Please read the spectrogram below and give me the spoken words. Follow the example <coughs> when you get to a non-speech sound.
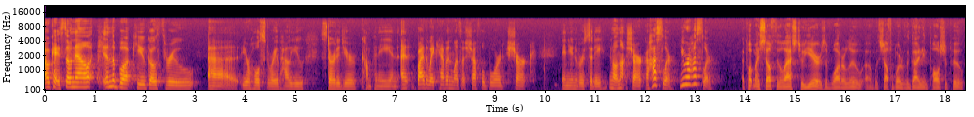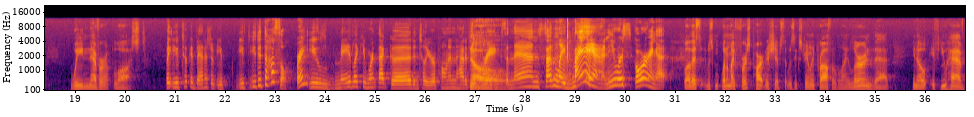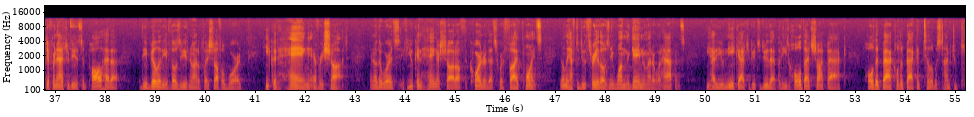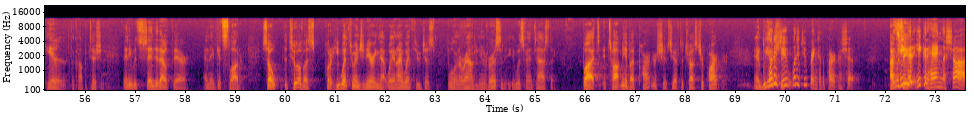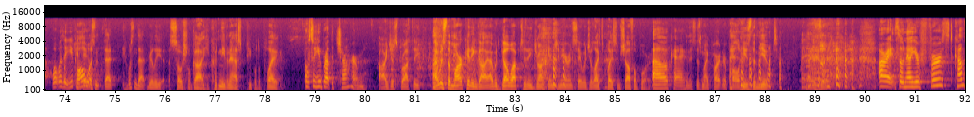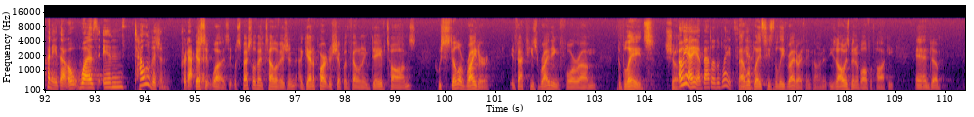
Okay, so now in the book, you go through uh, your whole story of how you started your company. And, and by the way, Kevin was a shuffleboard shark in university. Well, not shark, a hustler. You were a hustler. I put myself through the last two years of Waterloo uh, with shuffleboard with a guy named Paul Chaput. We never lost. But you took advantage of you, you. You did the hustle, right? You made like you weren't that good until your opponent had a few No. drinks, and then suddenly, man, you were scoring it. Well, this was one of my first partnerships that was extremely profitable. And I learned that, you know, if you have different attributes, and Paul had a, the ability, if those of you who know how to play shuffleboard, he could hang every shot. In other words, if you can hang a shot off the corner, that's worth five points. You only have to do three of those and you won the game no matter what happens. He had a unique attribute to do that, but he'd hold that shot back, hold it back, hold it back until it was time to kill the competition. Then he would send it out there and they'd get slaughtered. So the two of us, put, he went through engineering that way and I went through just fooling around in university. It was fantastic. But it taught me about partnerships. You have to trust your partner. And we What did you What did you bring to the partnership? I he a- could he could hang the shot. What was it you could Paul wasn't that, he wasn't that really a social guy. He couldn't even ask people to play. Oh, so you brought the charm. I just brought the, I was the marketing guy. I would go up to the drunk engineer and say, would you like to play some shuffleboard? Oh, okay. And this is my partner, Paul. He's the mute. That is it. <laughs> All right. So now your first company though was in television production. Yes, it was. It was special event television. Again, a partnership with a fellow named Dave Toms, who's still a writer. In fact, he's writing for um, the Blades show. Oh yeah, yeah. Battle of the Blades. Battle yeah. of Blades, he's the lead writer, I think, on it. He's always been involved with hockey. And uh,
